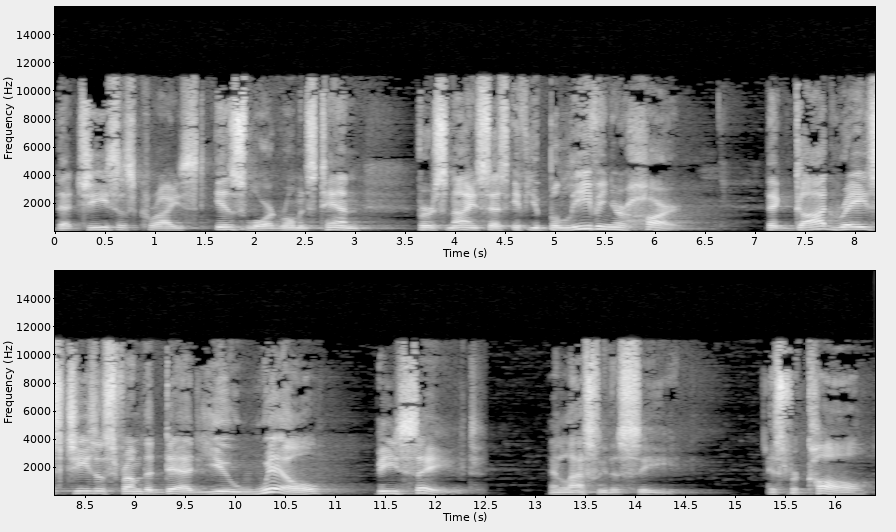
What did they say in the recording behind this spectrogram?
that Jesus Christ is Lord. Romans 10, verse 9 says, If you believe in your heart that God raised Jesus from the dead, you will be saved. And lastly, the C is for call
